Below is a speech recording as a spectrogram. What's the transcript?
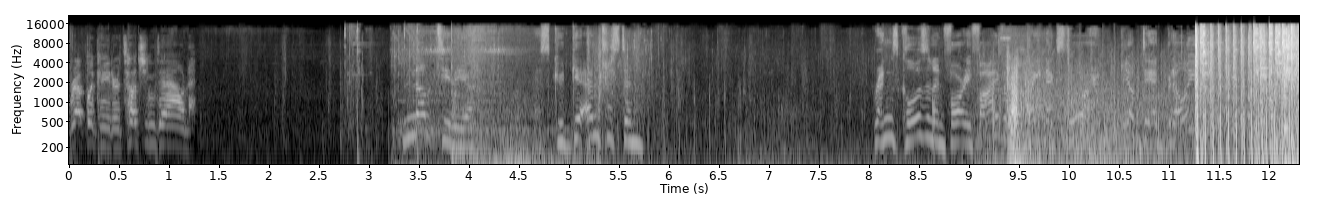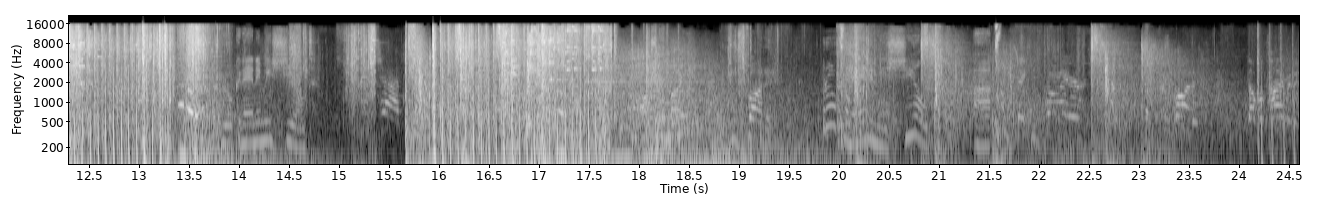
replicator touching down. Numpty there. This could get interesting. Ring's closing in 45 and right next door. You're dead brilliant. Broken enemy shield. Mine. You spotted. Broken enemy shield. Uh, Taking fire. Spotted. Double timing it.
